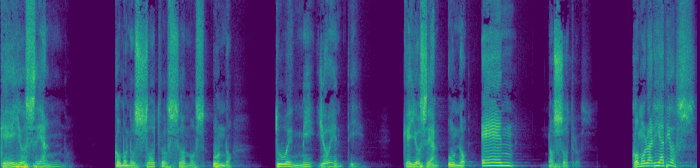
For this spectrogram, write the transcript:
que ellos sean uno, como nosotros somos uno tú en mí, yo en ti, que ellos sean uno en nosotros. ¿Cómo lo haría Dios?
